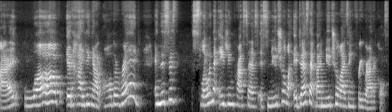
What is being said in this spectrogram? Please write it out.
I love it hiding out all the red. And this is slowing the aging process. It's neutral. It does that by neutralizing free radicals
